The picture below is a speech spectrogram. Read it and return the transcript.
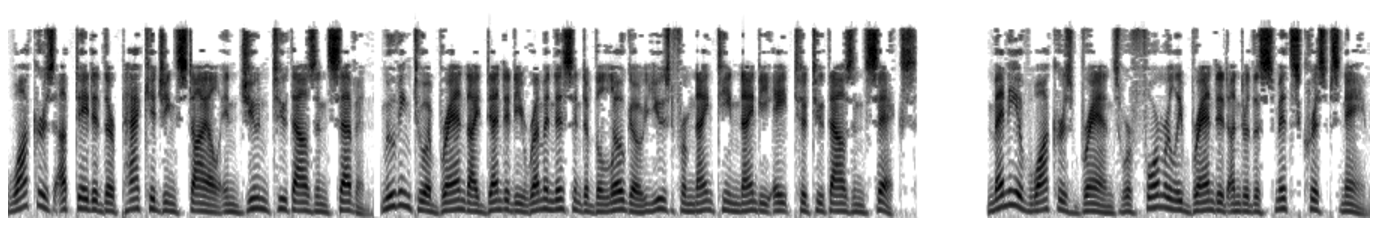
Walkers updated their packaging style in June 2007, moving to a brand identity reminiscent of the logo used from 1998 to 2006. Many of Walker's brands were formerly branded under the Smith's Crisps name.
